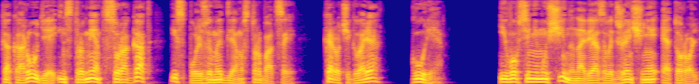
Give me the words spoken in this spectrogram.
как орудие, инструмент, суррогат, используемый для мастурбации. Короче говоря, гурия. И вовсе не мужчина навязывает женщине эту роль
